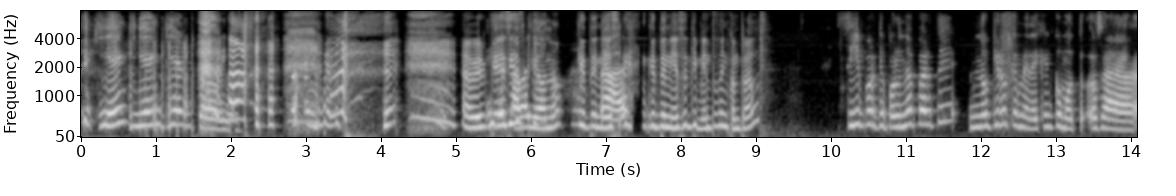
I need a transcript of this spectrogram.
¿Quién? ¿Quién? ¿Quién? Todavía. A ver, ¿qué decías? estaba Que, yo, ¿no? que tenías, Ay. que tenías sentimientos encontrados. Sí, porque por una parte no quiero que me dejen como, o sea,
